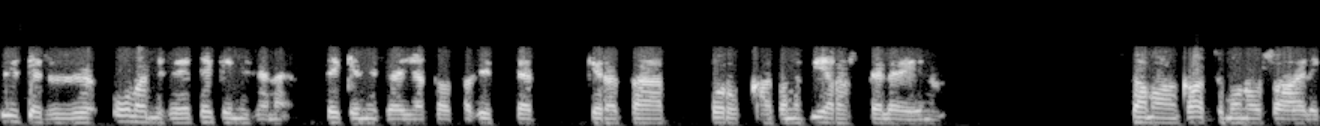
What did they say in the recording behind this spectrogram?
yhteisöllisen olemisen ja tekemisen, tekemisen ja tota, sitten kerätään porukkaa tuonne vieraspeleihin samaan katsomon osaan, eli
